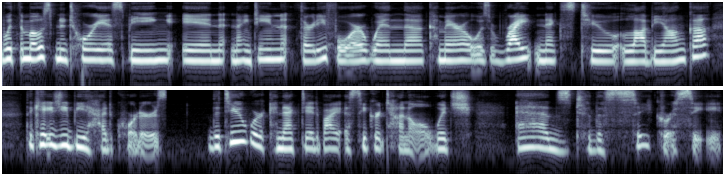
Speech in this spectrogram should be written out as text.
with the most notorious being in 1934 when the Kamera was right next to Lubyanka, the KGB headquarters. The two were connected by a secret tunnel, which adds to the secrecy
